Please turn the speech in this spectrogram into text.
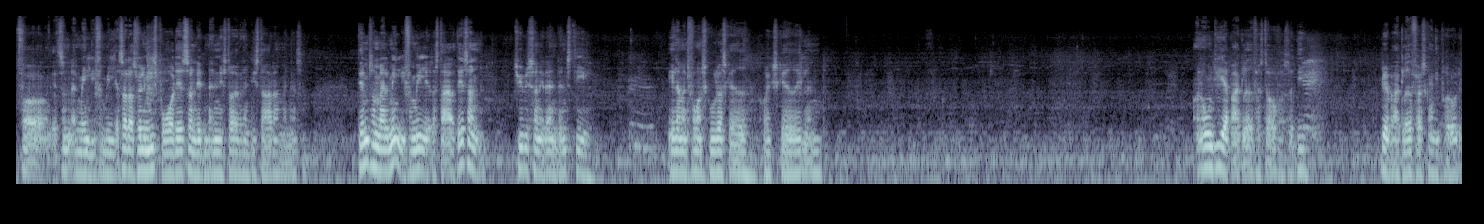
For ja, sådan almindelige familier. Så er der selvfølgelig misbrugere, det er sådan lidt en anden historie, hvordan de starter. Men altså, dem som er almindelige familier, der starter, det er sådan typisk sådan et andet den stil. Eller man får en skulderskade, rygskade, et eller andet. Og nogle de er bare glade for stoffer, så de bliver bare glade første gang, de prøver det.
